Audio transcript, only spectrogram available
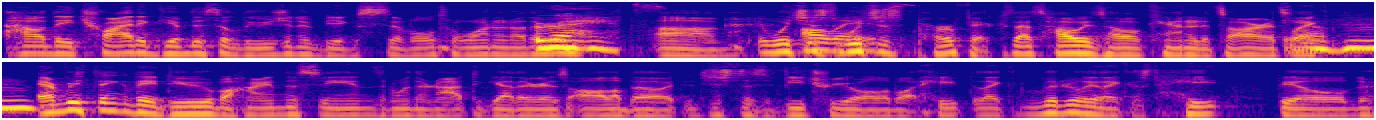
how they try to give this illusion of being civil to one another, Right. Um, which is which Always. is perfect. 'cause that's always how candidates are. It's like everything they do behind the scenes and when they're not together is all about it's just this vitriol about hate, like literally like just hate filled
